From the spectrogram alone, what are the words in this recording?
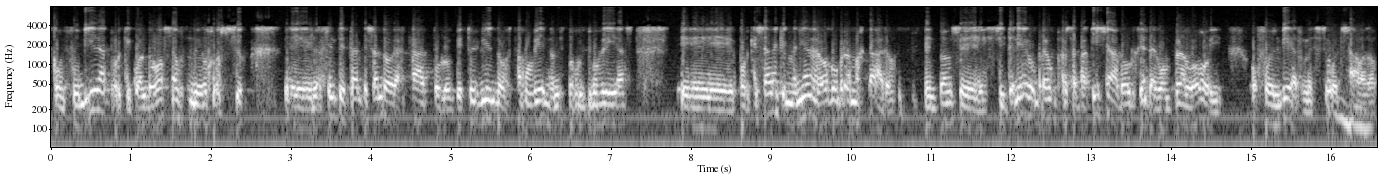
confundida porque cuando vas a un negocio, eh, la gente está empezando a gastar, por lo que estoy viendo, estamos viendo en estos últimos días, eh, porque sabe que mañana lo va a comprar más caro. Entonces, si tenía que comprar un par de zapatillas, va urgente a comprarlo hoy, o fue el viernes o el sábado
